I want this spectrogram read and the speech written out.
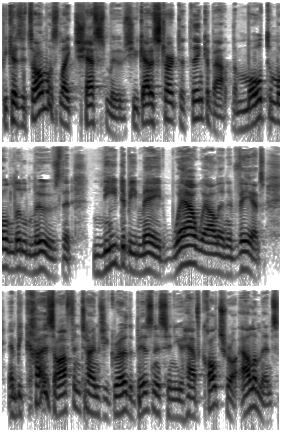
because it's almost like chess moves. You got to start to think about the multiple little moves that need to be made well, well in advance. And because oftentimes you grow the business and you have cultural elements,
